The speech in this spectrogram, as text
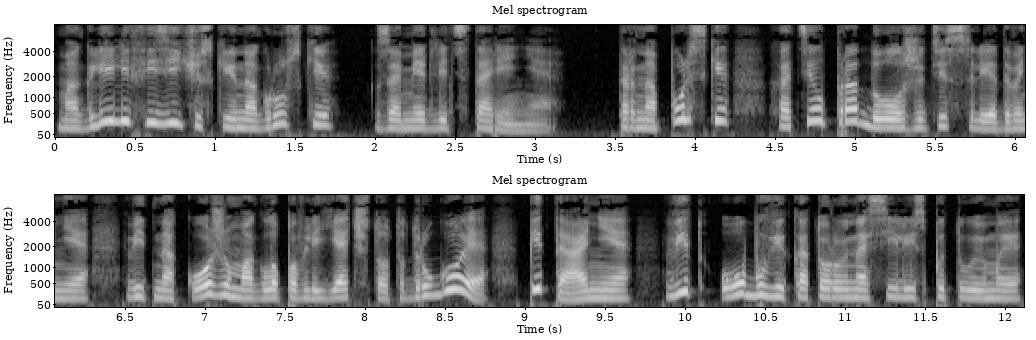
Могли ли физические нагрузки замедлить старение? Тарнопольский хотел продолжить исследование, ведь на кожу могло повлиять что-то другое – питание, вид обуви, которую носили испытуемые,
